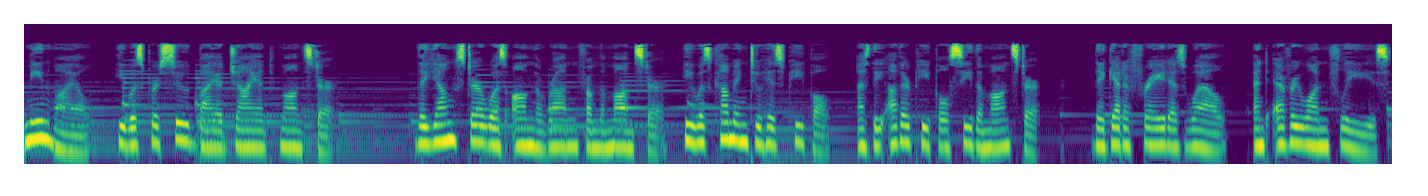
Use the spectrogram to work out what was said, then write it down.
Meanwhile, he was pursued by a giant monster. The youngster was on the run from the monster. He was coming to his people, as the other people see the monster. They get afraid as well, and everyone flees.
